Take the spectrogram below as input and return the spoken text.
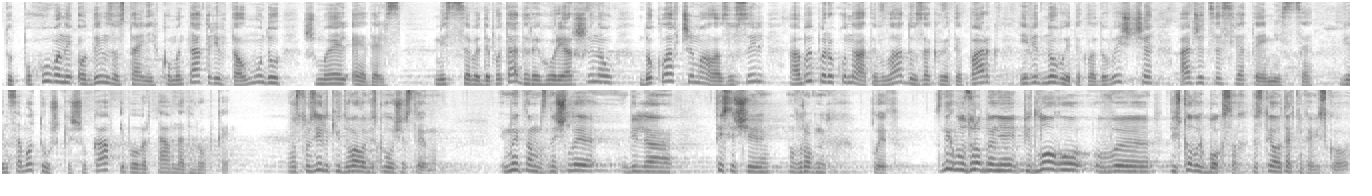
Тут похований один з останніх коментаторів Талмуду Шмуель Едельс. Місцевий депутат Григорій Аршинов доклав чимало зусиль, аби переконати владу закрити парк і відновити кладовище, адже це святе місце. Він самотужки шукав і повертав надгробки. В Острозі ліквідували військову частину. І ми там знайшли біля тисячі надгробних плит. З них було зроблено підлогу в військових боксах, де стояла техніка військова.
